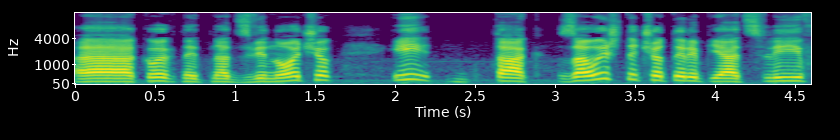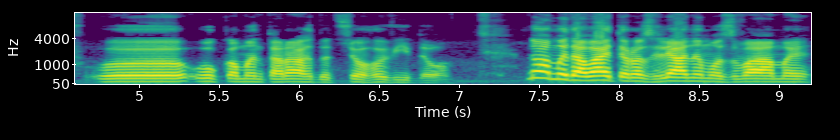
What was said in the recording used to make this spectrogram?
е, кликніть на дзвіночок і так, залиште 4-5 слів е, у коментарях до цього відео. Ну а ми давайте розглянемо з вами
